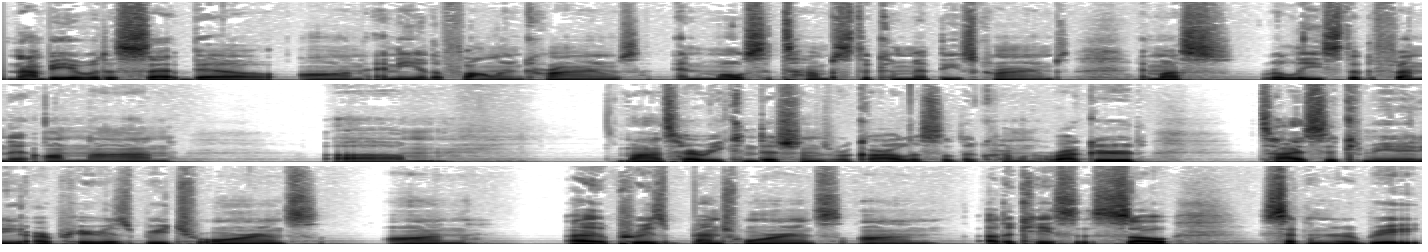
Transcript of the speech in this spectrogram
not be able to set bail on any of the following crimes and most attempts to commit these crimes and must release the defendant on non um, monetary conditions regardless of the criminal record, ties to community or previous breach warrants on uh, previous bench warrants on other cases. So second degree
